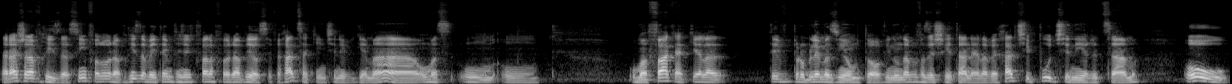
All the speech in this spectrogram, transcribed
Darash Rav Rizda, assim falou Rav Rizda, tem gente que fala foi Rav Yosef, uma, um, um, uma faca que ela teve problemas em Yom Tov e não dá para fazer shkita nela, Vechat Shiput Shenirtzam, ou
